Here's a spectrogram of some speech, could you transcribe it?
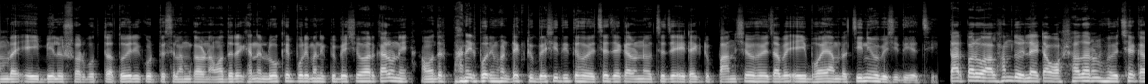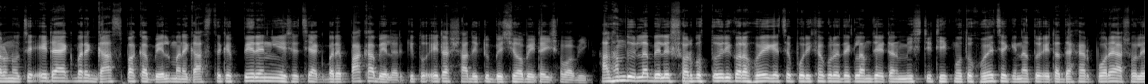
আমরা এই বেলের শরবতটা তৈরি করতেছিলাম, কারণ আমাদের এখানে লোকের পরিমাণ একটু বেশি হওয়ার কারণে আমাদের পানির পরিমাণটা একটু বেশি দিতে হয়েছে, যে কারণে হচ্ছে যে এটা একটু পানসেও হয়ে যাবে, এই ভয়ে আমরা চিনিও বেশি দিয়েছি। তারপরেও আলহামদুলিল্লাহ এটা অসাধারণ হয়েছে, কারণ হচ্ছে এটা একবারে গাছ পাকা বেল মানে গাছ থেকে পেরে নিয়ে এসেছে একবারে পাকা বেল আর কি, তো এটার স্বাদ একটু বেশি হবে, এটাই স্বাভাবিক। আলহামদুলিল্লাহ, বেলের শরবত তৈরি করা হয়ে গেছে, পরীক্ষা করে দেখলাম যে এটার মিষ্টি ঠিক মতো হয়েছে কিনা, তো এটা দেখার পরে আসলে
